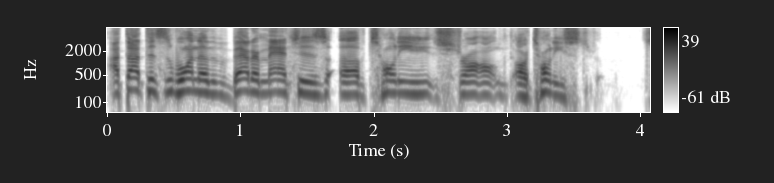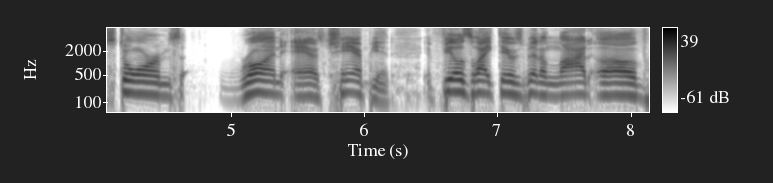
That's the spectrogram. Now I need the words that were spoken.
I thought this is one of the better matches of Toni Strong or Toni St- Storm's run as champion. It feels like there's been a lot of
